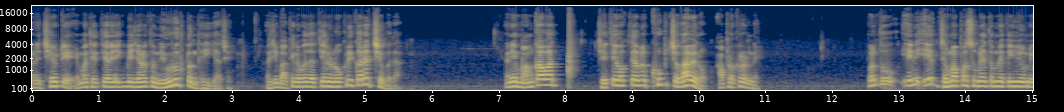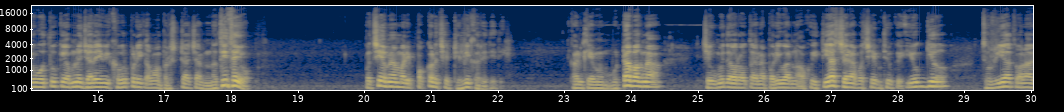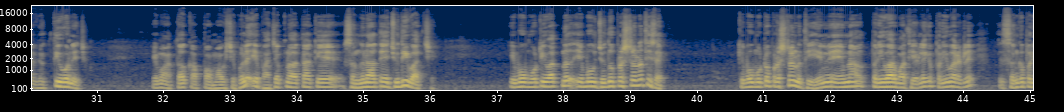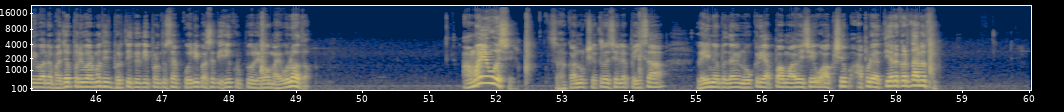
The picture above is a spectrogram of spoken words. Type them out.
અને છેવટે એમાંથી અત્યારે એક બે જણા તો નિવૃત્ત પણ થઈ ગયા છે. હજી બાકીના બધા અત્યારે નોકરી કરે જ છે બધા. અને મામકાવાદ જે તે વખતે અમે ખૂબ ચગાવેલો આ પ્રકરણને. પરંતુ એની એક જમા પાછું મેં તમને કહ્યું એમ એવું હતું કે અમને જ્યારે એવી ખબર પડી કે આમાં ભ્રષ્ટાચાર નથી થયો, પછી અમે અમારી પકડ છે ઢીલી કરી દીધી. કારણ કે એમાં મોટાભાગના જે ઉમેદવારો હતા એના પરિવારનો આખો ઇતિહાસ જાણ્યા પછી એમ થયું કે યોગ્ય જરૂરિયાતવાળા વ્યક્તિઓને જ એમાં તક આપવામાં આવશે. ભલે એ ભાજપના હતા કે સંઘના હતા, એ જુદી વાત છે. એ બહુ મોટી વાત ન, એ બહુ જુદો પ્રશ્ન નથી સાહેબ. કે બહુ મોટો પ્રશ્ન નથી. એને, એમના પરિવારમાંથી, એટલે કે પરિવાર એટલે સંઘ પરિવારના ભાજપ પરિવારમાંથી જ ભરતી કરી હતી. પરંતુ સાહેબ કોઈની પાસેથી એક રૂપિયો લેવામાં આવ્યો નહોતો. આમાં એવું હશે. સહકારનું ક્ષેત્ર છે એટલે પૈસા લઈને બધાને નોકરી આપવામાં આવે છે એવો આક્ષેપ આપણે અત્યારે કરતા નથી.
